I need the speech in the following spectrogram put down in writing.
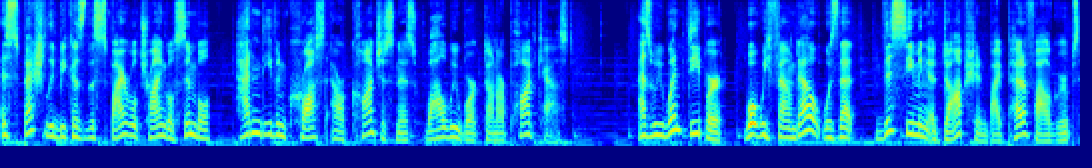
especially because the spiral triangle symbol hadn't even crossed our consciousness while we worked on our podcast. As we went deeper, what we found out was that this seeming adoption by pedophile groups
